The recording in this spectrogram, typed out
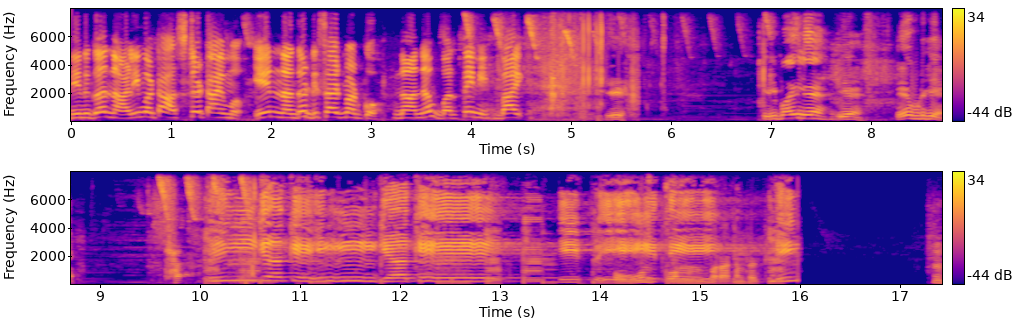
ನಿನಗ ನಾಳೆ ಮಠ ಅಷ್ಟ ಟೈಮ್ ಏನ್ ನಂದು ಡಿಸೈಡ್ ಮಾಡ್ಕೋ. ನಾನು ಬರ್ತೀನಿ. ಬಾಯ್ ಏ ಇಲ್ಲಿ ಬಾಯಿಲೆ ಏ ಏ ಹುಡುಗಿ. ಹಿಂಗ್ಯಾಕೆ ಹಿಂಗ್ಯಾಕೆ ಈ ಫೋನ್ ಪ್ರೀತಿ? ಬರಾಕಂತೈತಿ. ಹ್ಞೂ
